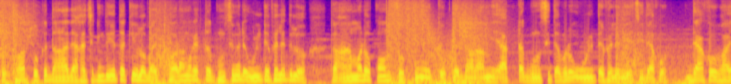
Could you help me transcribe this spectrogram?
তো থর তোকে দাঁড়া দেখাচ্ছে, কিন্তু এটা কি হলো ভাই? থর আমাকে একটা ঘুষি মেরে উল্টে ফেলে দিল? তো আমারও কম শক্তি নেই। তোকে দাঁড়া, আমি একটা ঘুষিতে পরে উল্টে ফেলে দিয়েছি, দেখো। দেখো ভাই,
